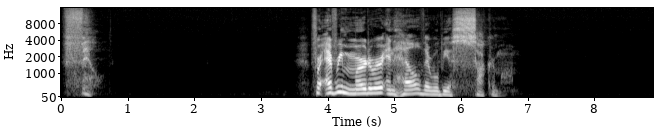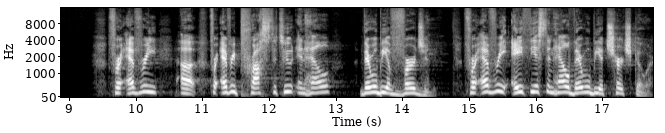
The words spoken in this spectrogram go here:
Filled. For every murderer in hell, there will be a soccer mom. For every, uh, for every prostitute in hell, there will be a virgin. For every atheist in hell, there will be a churchgoer.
